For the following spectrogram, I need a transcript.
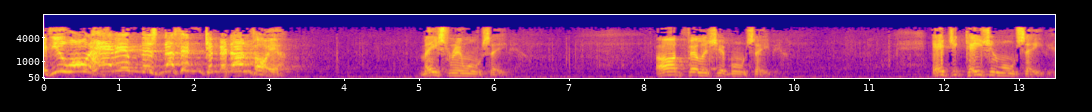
If you won't have him, there's nothing can be done for you. Masonry won't save you. Odd fellowship won't save you. Education won't save you.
